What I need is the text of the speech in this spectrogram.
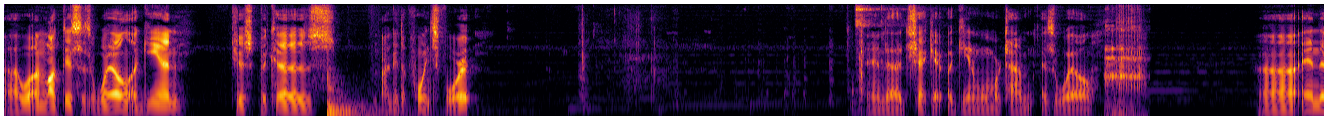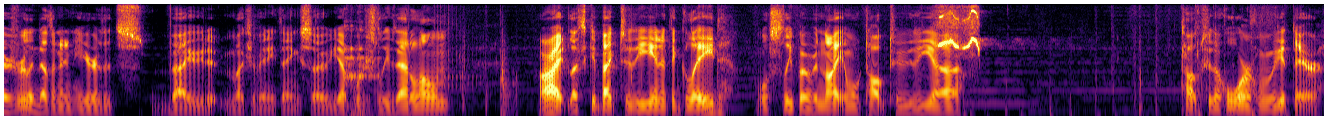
Uh, we'll unlock this as well, again, just because I get the points for it. And uh, check it again one more time as well. Uh, and there's really nothing in here that's valued at much of anything, so yep, we'll just leave that alone. Alright, let's get back to the inn at the Glade. We'll sleep overnight and we'll talk to the, uh, talk to the whore when we get there.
